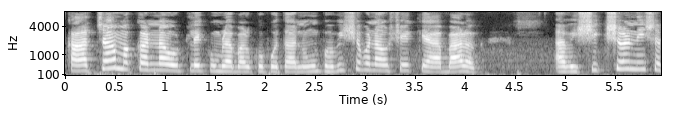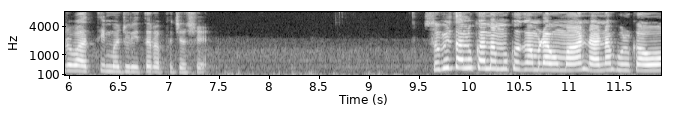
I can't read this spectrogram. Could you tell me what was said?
કાચા મકાનના ઓટલે કુમળા બાળકો પોતાનું ભવિષ્ય બનાવશે કે આ બાળક આવી શિક્ષણની શરૂઆતથી મજૂરી તરફ જશે. સુબીર તાલુકાના અમુક ગામડાઓમાં નાના ભૂલકાઓ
